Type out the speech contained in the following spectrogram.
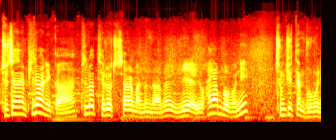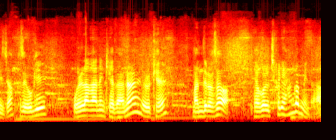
주차장이 필요하니까 필로티로 주차장을 만든 다음에 위에 이 하얀 부분이 중축된 부분이죠. 그래서 여기 올라가는 계단을 이렇게 만들어서 벽을 처리한 겁니다.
